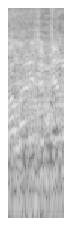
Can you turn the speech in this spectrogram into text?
Well, ladies and gentlemen,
